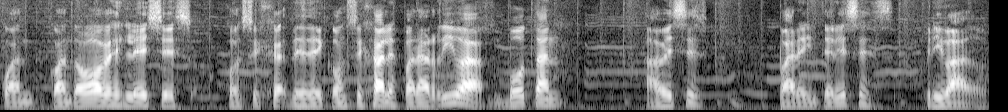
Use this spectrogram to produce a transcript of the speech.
cuan- cuando, vos ves leyes desde concejales para arriba, votan a veces para intereses privados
